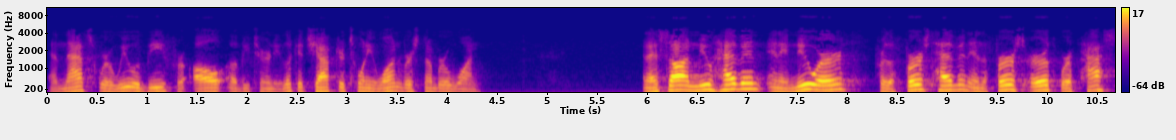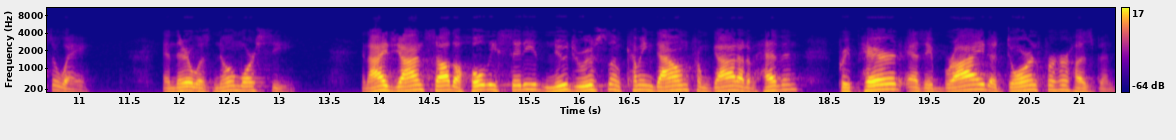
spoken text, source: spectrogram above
and that's where we will be for all of eternity. Look at chapter 21, verse number 1. And I saw a new heaven and a new earth, for the first heaven and the first earth were passed away, and there was no more sea. And I, John, saw the holy city, New Jerusalem, coming down from God out of heaven, prepared as a bride adorned for her husband.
